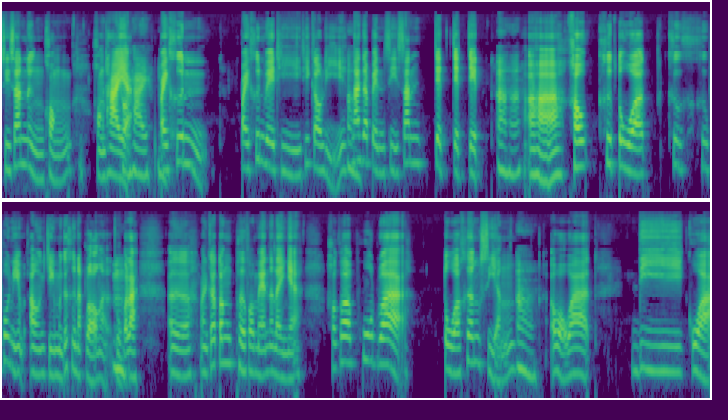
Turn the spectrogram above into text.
ซีซั่นหนึ่งของของไทยของอะไทยไปขึ้น ไปขึ้นเวทีที่เกาหลีอ่าน่าจะเป็นซีซั่นเจ็ดเจ็ดเจ็ดอ่าฮะอ่าฮะเขาคือตัวคือคือพวกนี้เอาจริงๆมันก็คือนักร้องอะถูกปะล่ะเออ มันก็ต้อง performance อะไรเงี้ยเขาก็พูดว่าตัวเครื่องเสียงอ่าเอาบอกว่าดีกว่า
